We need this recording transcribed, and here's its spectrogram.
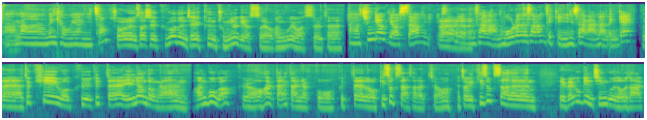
안 하는 경향이죠. 저는 사실 그거는 제일 큰 중력이었어요. 한국에 왔을 때. 아, 충격이었어요. 서로 네. 인사를 안, 모르는 사람들끼리 인사를 안 하는 게. 네, 특히 뭐 그 그때 1년 동안 한국어 그런 어학당 다녔고 그때도 기숙사 살았죠. 저기 기숙사는 외국인 친구도 다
